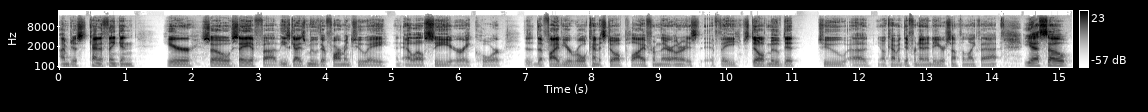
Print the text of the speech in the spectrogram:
I'm just kind of thinking here. So, say if uh, these guys move their farm into a an LLC or a corp, the, the five year rule kind of still apply from their owner. Is if they still have moved it to uh, you know kind of a different entity or something like that? Yeah. So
